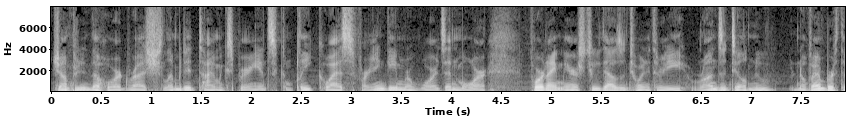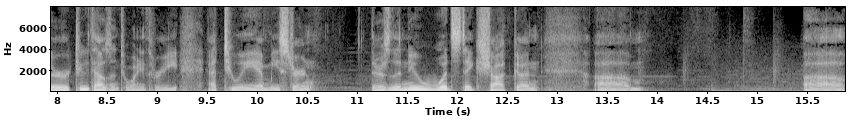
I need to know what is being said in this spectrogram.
Jump into the Horde Rush, limited time experience, complete quests for in game rewards, and more. Fortnite 2023 runs until November 3rd, 2023 at 2 a.m. Eastern. There's the new wood stake shotgun. Um, uh,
